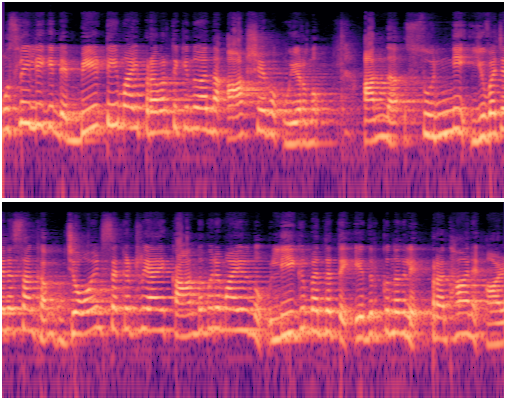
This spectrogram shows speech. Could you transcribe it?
മുസ്ലിം ലീഗിന്റെ ബി ടീമായി പ്രവർത്തിക്കുന്നുവെന്ന ആക്ഷേപം ഉയർന്നു. അന്ന് സുന്നി യുവജന സംഘം ജോയിന്റ് സെക്രട്ടറിയായ കാന്തപുരമായിരുന്നു ലീഗ് ബന്ധത്തെ എതിർക്കുന്നതിലെ പ്രധാന ആൾ.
